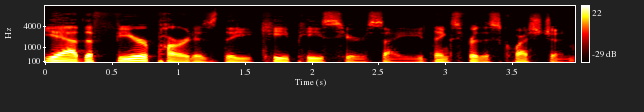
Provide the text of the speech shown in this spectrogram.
Yeah, the fear part is the key piece here, Saeed. Thanks for this question.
